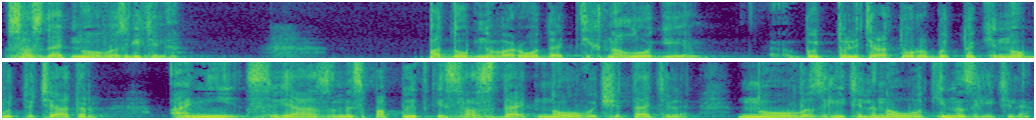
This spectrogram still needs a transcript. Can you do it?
создать нового зрителя. Подобного рода технологии, будь то литература, будь то кино, будь то театр, они связаны с попыткой создать нового читателя, нового зрителя, нового кинозрителя.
